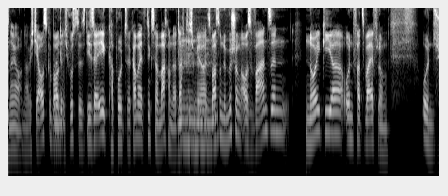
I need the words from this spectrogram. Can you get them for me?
Naja, und da habe ich die ausgebaut und ich wusste, die ist ja eh kaputt, da kann man jetzt nichts mehr machen. Da dachte mhm. ich mir, es war so eine Mischung aus Wahnsinn, Neugier und Verzweiflung. Und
